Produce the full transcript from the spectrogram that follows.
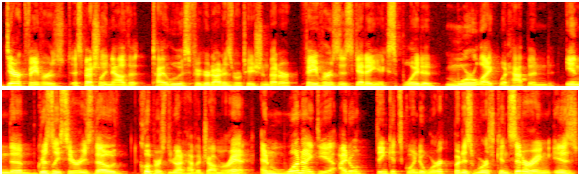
Derrick Favors, especially now that Ty Lue's figured out his rotation better. Favors is getting exploited more like what happened in the Grizzly series, though Clippers do not have a Ja Morant. And one idea, I don't think it's going to work, but is worth considering, is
